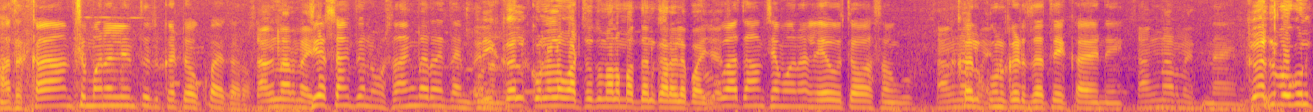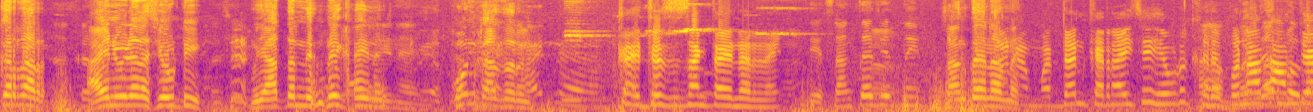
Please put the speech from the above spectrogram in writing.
आता काय आमच्या मनाला तर कटाव काय करावं सांगणार नाही. जे सांगतो ना सांगणार नाही आणि आम्ही कल कोणाला वाटतं तुम्हाला मतदान करायला पाहिजे? बघू आता आमच्या मनाला हे तेव्हा सांगू. सांगणार कल नाही. कोणकडे जाते काय नाही. सांगणार नाही. नाही कल बघून करणार. ऐन वेळेला शेवटी. म्हणजे आता निर्णय काही नाही. कोण खासदार होईल? काय तसं सांगता येणार नाही. ते सांगता येत नाही. सांगता येणार नाही. मतदान करायचं एवढं खरं पण आता आमच्या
